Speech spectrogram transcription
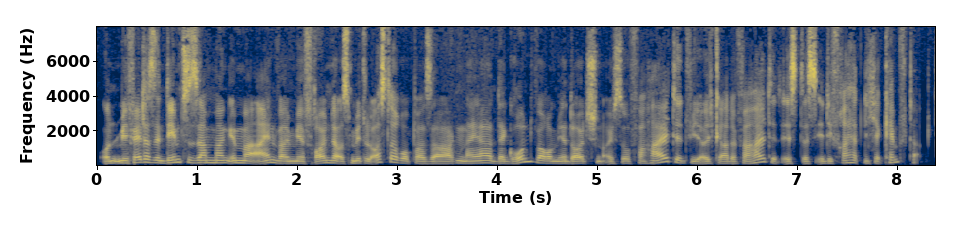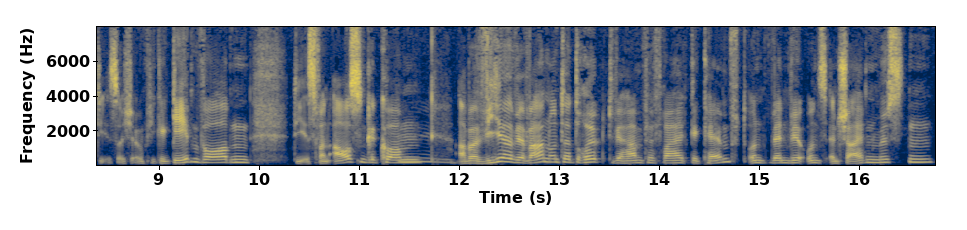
Und mir fällt das in dem Zusammenhang immer ein, weil mir Freunde aus Mittelosteuropa sagen, naja, der Grund, warum ihr Deutschen euch so verhaltet, wie ihr euch gerade verhaltet, ist, dass ihr die Freiheit nicht erkämpft habt. Die ist euch irgendwie gegeben worden, die ist von außen gekommen. Mhm. Aber wir, wir waren unterdrückt, wir haben für Freiheit gekämpft und wenn wir uns entscheiden müssten,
